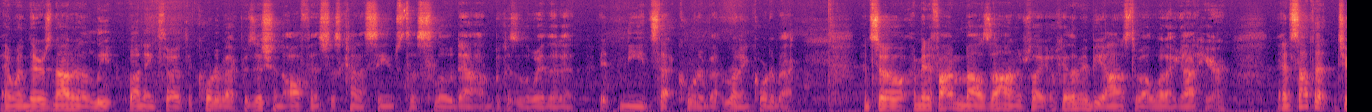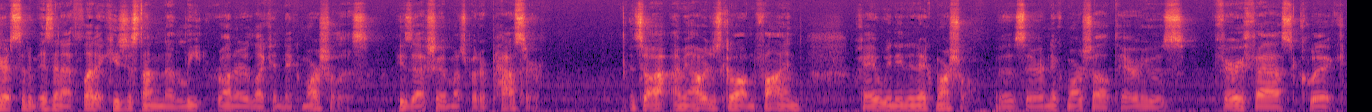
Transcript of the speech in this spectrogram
And when there's not an elite running threat at the quarterback position, the offense just kind of seems to slow down because of the way that it, it needs that quarterback running quarterback. And so, I mean, if I'm Malzahn, it's like, okay, let me be honest about what I got here. And it's not that Jarrett Stidham isn't athletic; he's just not an elite runner like a Nick Marshall is he's actually a much better passer. And so, I, I mean, I would just go out and find, okay, we need a Nick Marshall. Is there a Nick Marshall out there who's very fast, quick,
